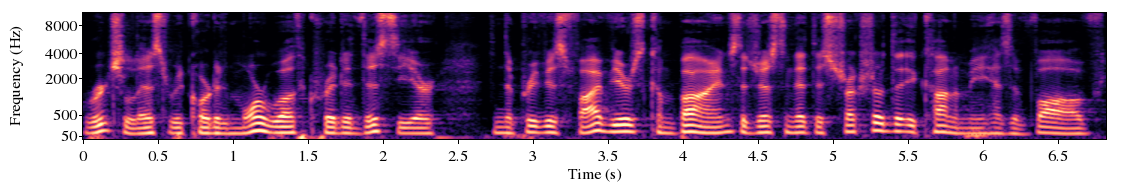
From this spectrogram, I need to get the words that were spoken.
Rich List recorded more wealth created this year than the previous five years combined, suggesting that the structure of the economy has evolved,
